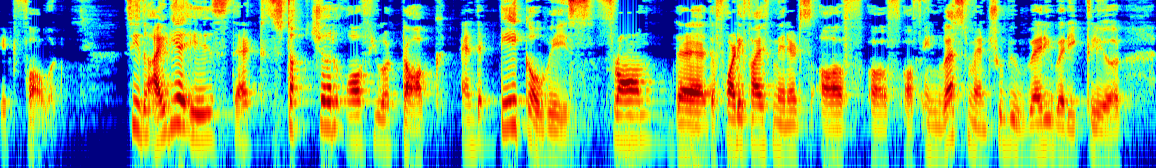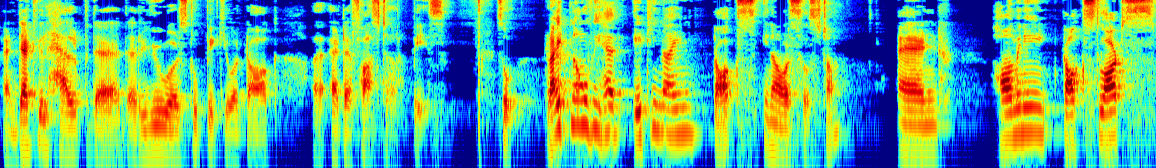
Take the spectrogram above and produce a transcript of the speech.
it forward. See, the idea is that structure of your talk and the takeaways from the, the 45 minutes of, of, of investment should be very, very clear, and that will help the, the reviewers to pick your talk uh, at a faster pace. So Right now we have 89 talks in our system and how many talk slots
